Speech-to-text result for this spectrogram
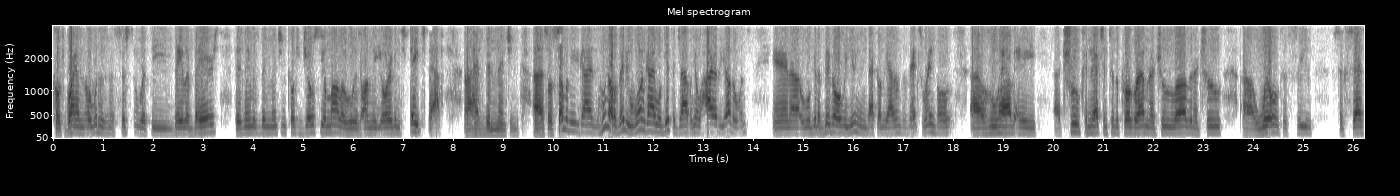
Coach Brian Norwood, who's an assistant with the Baylor Bears, his name has been mentioned. Coach Joe Seumalo, who is on the Oregon State staff, uh, has been mentioned. Uh, so some of these guys, who knows, maybe one guy will get the job and he'll hire the other ones, and uh, we'll get a big old reunion back on the islands of ex-Rainbows uh, who have a, a true connection to the program and a true love and a true uh, will to see success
